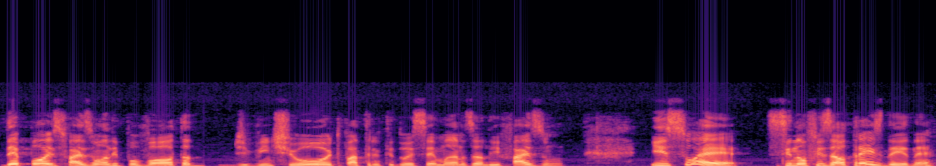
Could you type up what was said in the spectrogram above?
Depois faz um ali por volta de 28 para 32 semanas ali, faz um. Isso é, se não fizer o 3D, né?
